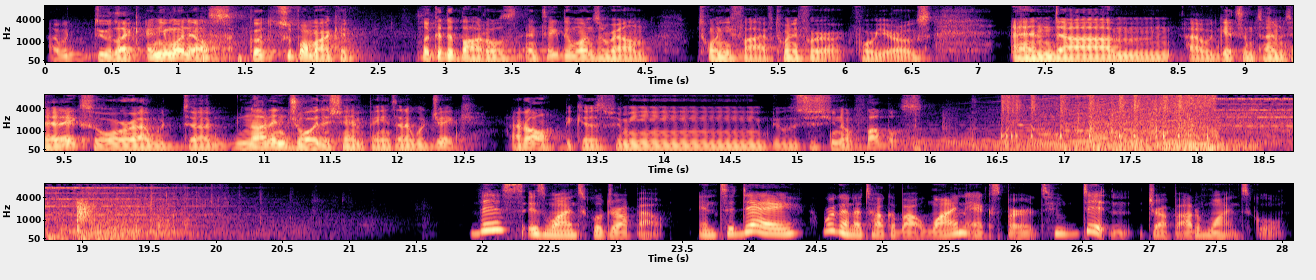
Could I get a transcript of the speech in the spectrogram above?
I would do like anyone else, go to the supermarket, look at the bottles, and take the ones around 25, 24 4 euros. And um, I would get sometimes headaches, or I would uh, not enjoy the champagnes that I would drink at all, because for me, it was just, you know, bubbles. This is Wine School Dropout, and today we're going to talk about wine experts who didn't drop out of wine school.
